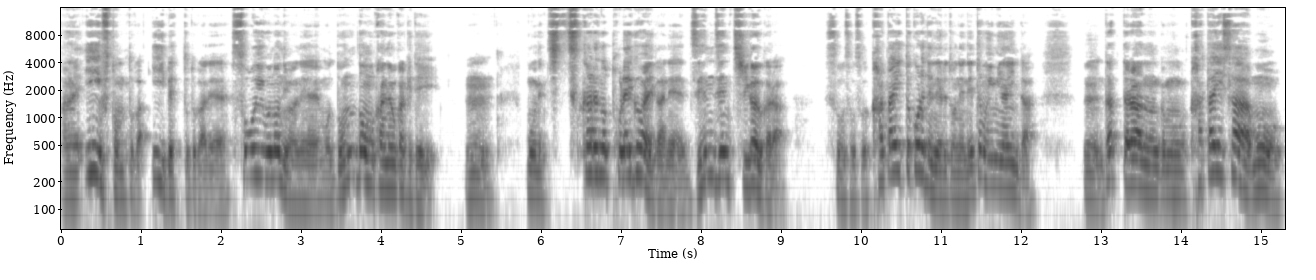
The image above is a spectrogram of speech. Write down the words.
あのね、いい布団とか、いいベッドとかね、そういうものにはね、もうどんどんお金をかけていい。うん。もうね、疲れの取れ具合がね、全然違うから。そうそうそう。硬いところで寝るとね、寝ても意味ないんだ。うん。だったら、なんかもう、硬いさ、も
